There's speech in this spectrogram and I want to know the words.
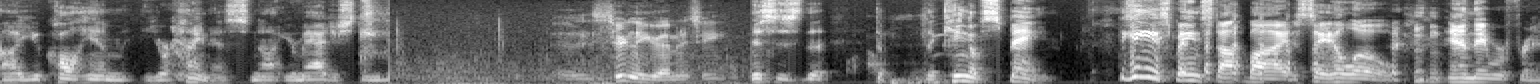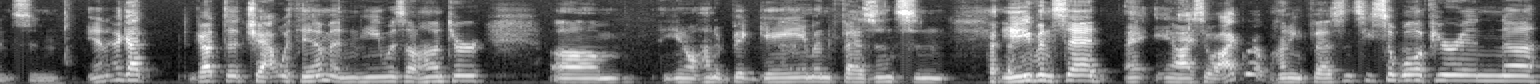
uh, you call him Your Highness, not Your Majesty. Certainly, Your Eminency. This is the, the, the King of Spain. The King of Spain stopped by to say hello, and they were friends. And, and I got, got to chat with him, and he was a hunter. Um, you know, hunted big game and pheasants, and he even said, I- you know, I said, well, I grew up hunting pheasants. He said, well, if you're in uh,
